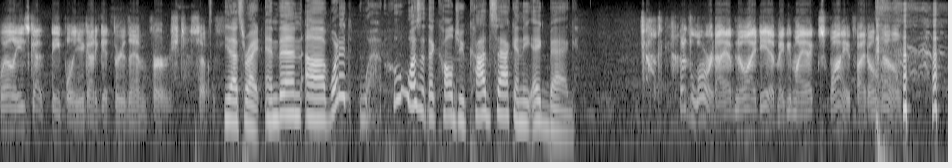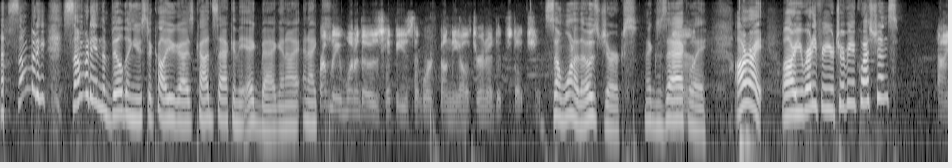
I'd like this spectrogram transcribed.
Well, he's got people. You got to get through them first. So, Yeah, that's right. And then uh, what did wh- who was it that called you Codsack and the egg bag? good lord, I have no idea. Maybe my ex-wife. I don't know. Somebody somebody in the building used to call you guys Codsack and the egg bag, and I and I Probably one of those hippies that worked on the alternative station. some one of those jerks. Exactly. All right. Well, are you ready for your trivia questions? I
